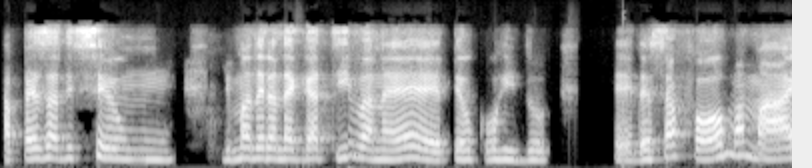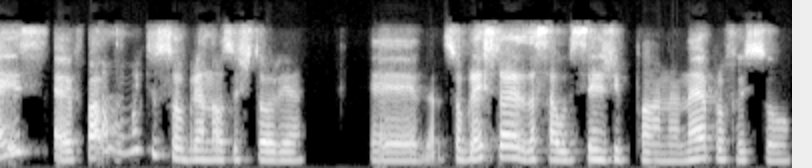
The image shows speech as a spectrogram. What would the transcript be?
apesar de ser um, de maneira negativa, né, ter ocorrido é, dessa forma, mas é, fala muito sobre a nossa história, é, sobre a história da saúde sergipana, né, professor?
